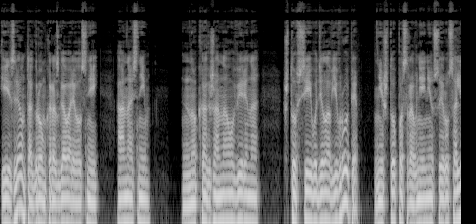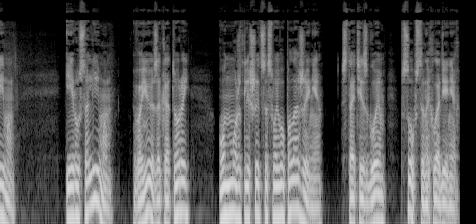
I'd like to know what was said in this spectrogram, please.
И зря он так громко разговаривал с ней, а она с ним. Но как же она уверена, что все его дела в Европе — ничто по сравнению с Иерусалимом? Иерусалимом, воюя за который, он может лишиться своего положения, стать изгоем в собственных владениях.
